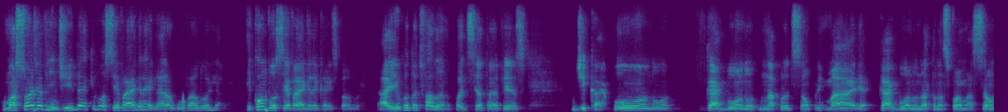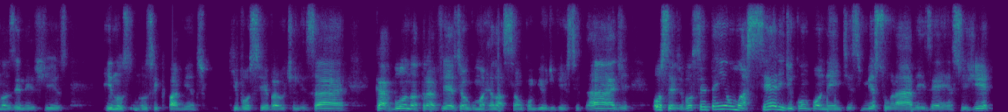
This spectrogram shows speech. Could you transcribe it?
Uma soja vendida é que você vai agregar algum valor nela. E como você vai agregar esse valor? Aí é o que eu estou te falando. Pode ser através de carbono, carbono na produção primária, carbono na transformação das energias e nos, nos equipamentos que você vai utilizar, carbono através de alguma relação com biodiversidade. Ou seja, você tem uma série de componentes mensuráveis ESG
